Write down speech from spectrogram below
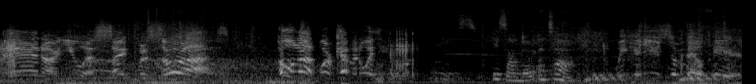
Man, are you a sight for sore eyes! Hold up, we're coming with you! Base is under attack. We could use some help here.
